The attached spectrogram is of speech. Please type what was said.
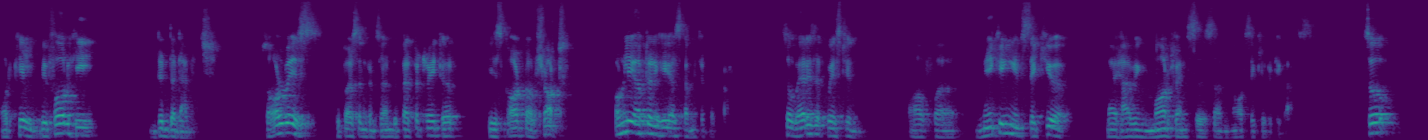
or killed before he did the damage. So always the person concerned, the perpetrator is caught or shot only after he has committed the crime. So where is the question of uh, making it secure by having more fences or more security guards? So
